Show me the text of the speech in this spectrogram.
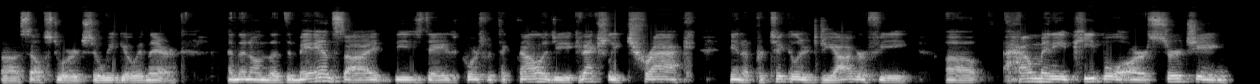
uh, self storage. So we go in there. And then on the demand side, these days, of course, with technology, you can actually track in a particular geography uh, how many people are searching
